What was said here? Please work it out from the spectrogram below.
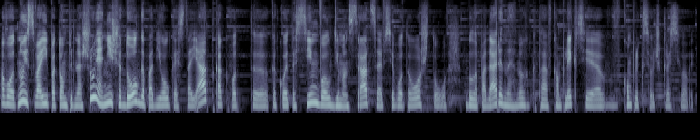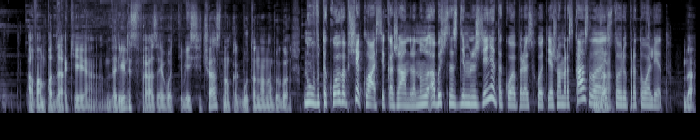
вот, ну и свои потом приношу, и они еще долго под елкой стоят, как вот э, какой-то символ, демонстрация всего того, что было подарено, оно как-то в комплекте, в комплексе очень красиво выглядит. А вам подарки дарили с фразой «вот тебе сейчас», но как будто на Новый год? Ну, вот такое вообще классика жанра. Ну, обычно с днем рождения такое происходит. Я же вам рассказывала Да. историю про туалет, Да,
